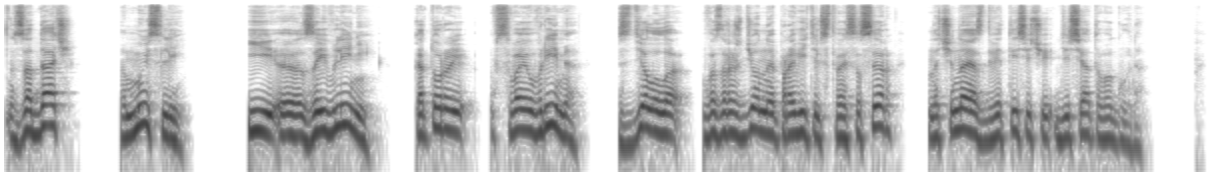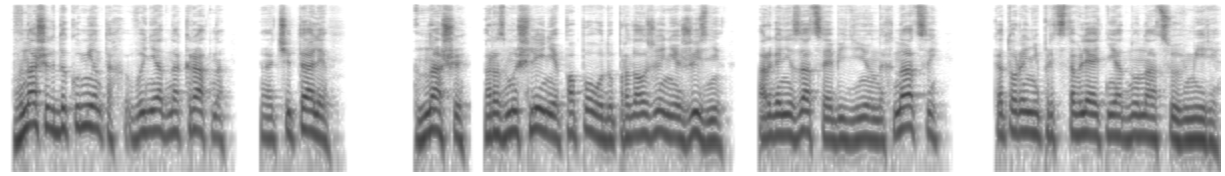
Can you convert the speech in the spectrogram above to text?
задач, мыслей и э, заявлений, которые в свое время сделало возрожденное правительство СССР, начиная с 2010 года. В наших документах вы неоднократно э, читали наши размышления по поводу продолжения жизни Организации Объединенных Наций, которая не представляет ни одну нацию в мире.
